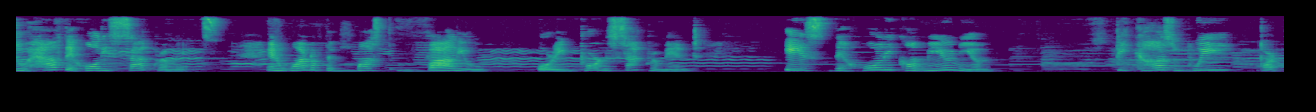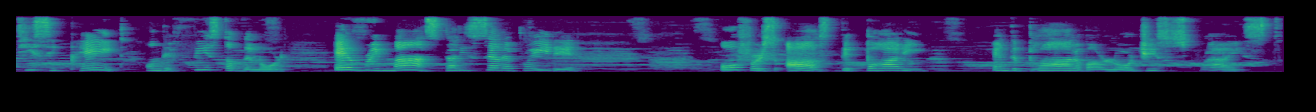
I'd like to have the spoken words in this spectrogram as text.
to have the holy sacraments, and one of the most valued or important sacrament is the Holy Communion because we participate on the feast of the Lord. Every Mass that is celebrated offers us the body and the blood of our Lord Jesus Christ.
